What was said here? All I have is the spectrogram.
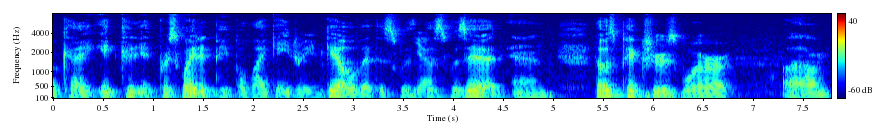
Okay, it could, it persuaded people like Adrian Gill that this was Yeah. this was it, and those pictures were um,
